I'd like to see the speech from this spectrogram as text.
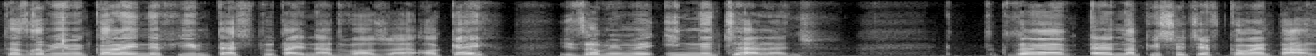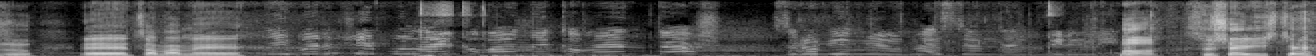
to zrobimy kolejny film też tutaj na dworze, ok? I zrobimy inny challenge, które e, napiszecie w komentarzu, e, co mamy Najbardziej polajkowany komentarz zrobimy w następnym filmie. O, słyszeliście?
